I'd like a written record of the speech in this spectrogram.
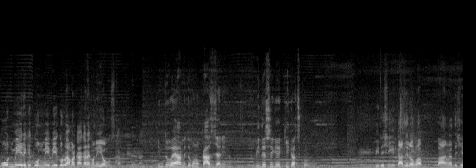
কোন মেয়ে রেখে কোন মেয়ে বিয়ে করবে? আমার কাকার এখন এই অবস্থা। কিন্তু ভাই আমি তো কোনো কাজ জানি না। বিদেশে গিয়ে কি কাজ করব? বিদেশে কি কাজের অভাব। বাংলাদেশে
